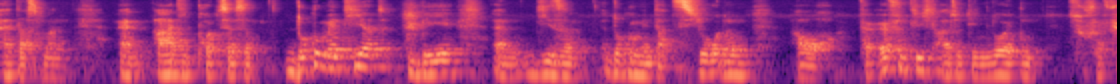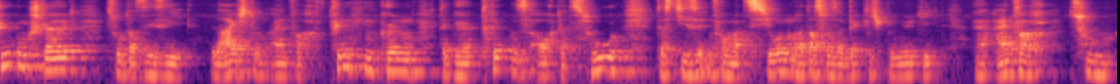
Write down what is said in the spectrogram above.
äh, dass man ähm, A, die Prozesse dokumentiert, B, ähm, diese Dokumentationen auch veröffentlicht, also den Leuten zur Verfügung stellt, so dass sie sie leicht und einfach finden können. Da gehört drittens auch dazu, dass diese Informationen oder das, was er wirklich benötigt, äh, einfach zu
